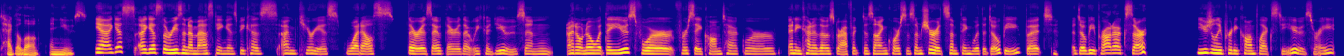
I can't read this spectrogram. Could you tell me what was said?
tag along and use. Yeah, I guess I guess the reason I'm asking is because I'm curious what else there is out there that we could use and I don't know what they use for for say Comtech or any kind of those graphic design courses. I'm sure it's something with Adobe, but Adobe products are usually pretty complex to use, right?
